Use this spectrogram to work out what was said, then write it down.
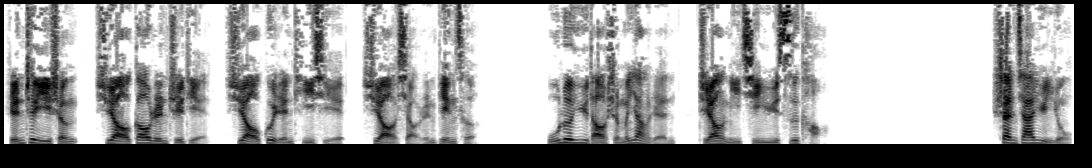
人这一生需要高人指点，需要贵人提携，需要小人鞭策。无论遇到什么样人，只要你勤于思考，善加运用，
